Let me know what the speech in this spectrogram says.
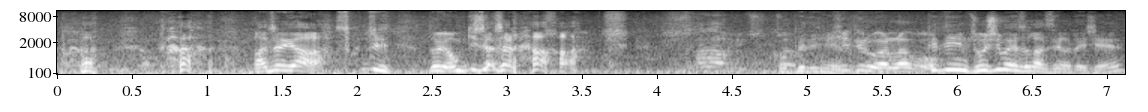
맞아, 야, 손진, 너 연기자잖아. 사람이 진짜 고 PD님. PD로 가려고 피디님 조심해서 가세요, 그 대신.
